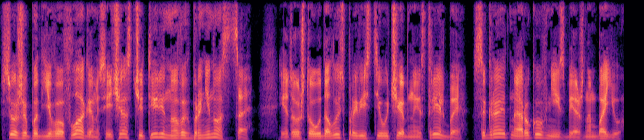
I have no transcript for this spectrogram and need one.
Все же под его флагом сейчас четыре новых броненосца, и то, что удалось провести учебные стрельбы, сыграет на руку в неизбежном бою.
